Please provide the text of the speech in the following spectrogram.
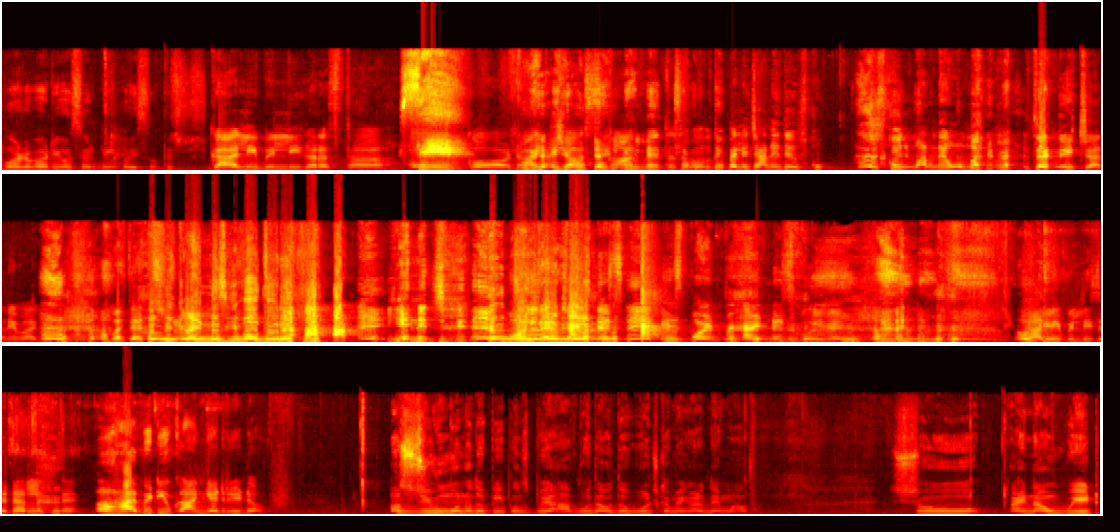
What about you Surabhi कोई superstition? काली बिल्ली का रास्ता ओह गॉड आई पूरा जस्ट U-turn कांट ले मैं तो सब बोलते पहले जाने दे उसको जिसको मारना है वो मारे मैं तो नहीं जाने वाली बट दैट्स अभी काइंडनेस की बात हो रही है ये नहीं भूल गए काइंडनेस इस पॉइंट पे काइंडनेस भूल गए काली बिल्ली से डर लगता है A habit you can't get rid of. assume on other people's behalf without the words coming out of their mouth. So I now wait.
